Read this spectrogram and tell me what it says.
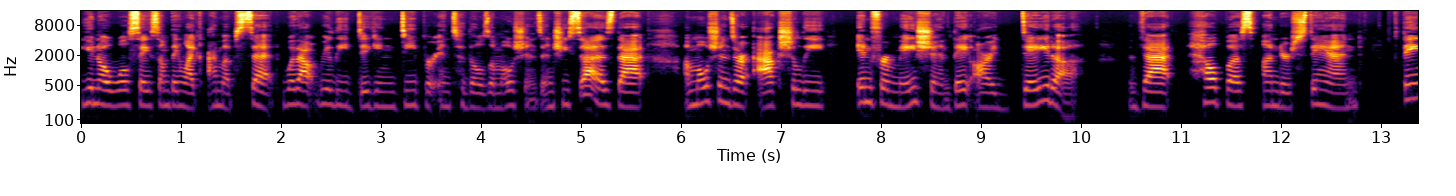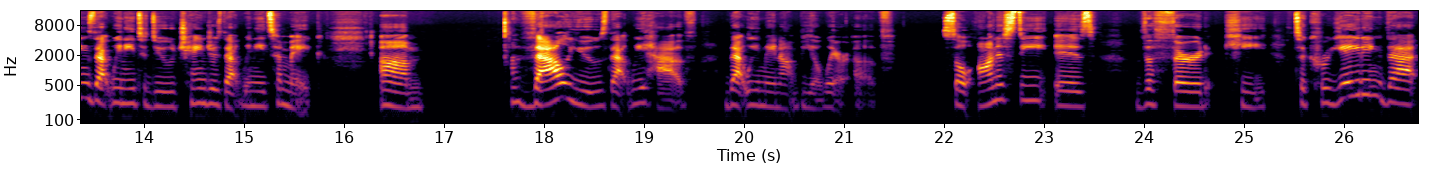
you know, we'll say something like, I'm upset without really digging deeper into those emotions. And she says that emotions are actually information, they are data that help us understand things that we need to do, changes that we need to make, um, values that we have that we may not be aware of. So, honesty is the third key to creating that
